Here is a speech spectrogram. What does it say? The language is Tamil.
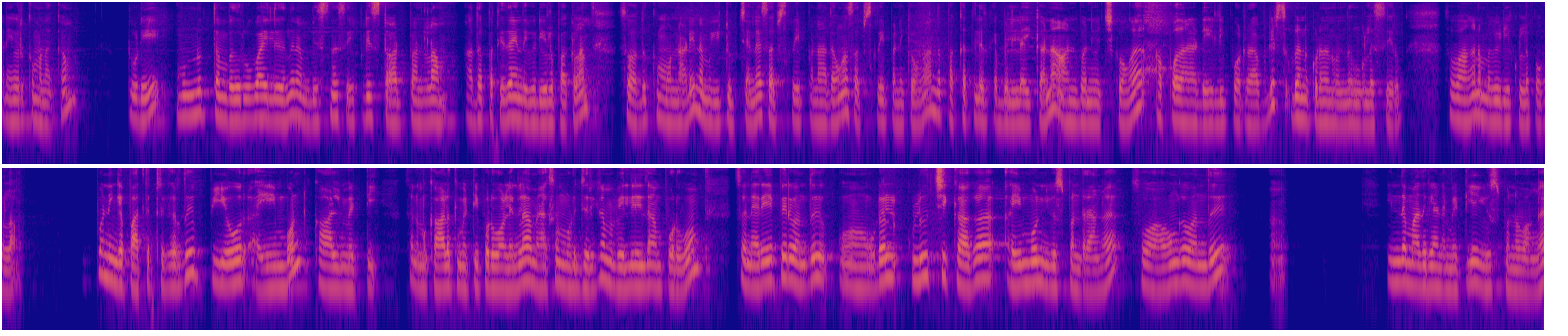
அனைவருக்கும் வணக்கம். டுடே முந்நூற்றம்பது ரூபாயிலிருந்து நம்ம பிஸ்னஸ் எப்படி ஸ்டார்ட் பண்ணலாம் அதை பற்றி தான் இந்த வீடியோவில் பார்க்கலாம். ஸோ அதுக்கு முன்னாடி நம்ம யூடியூப் சேனலை சப்ஸ்கிரைப் பண்ணாதவங்க சப்ஸ்கிரைப் பண்ணிக்கோங்க. அந்த பக்கத்தில் இருக்க பெல் ஐக்கானை ஆன் பண்ணி வச்சுக்கோங்க. அப்போ தான் டெய்லி போடுற அப்டேட்ஸ் உடனுக்குடன் வந்து உங்களை சேரும். ஸோ வாங்க நம்ம வீடியோக்குள்ளே போகலாம். இப்போ நீங்கள் பார்த்துட்ருக்கிறது பியோர் ஐம்பொன் கால் மெட்டி. ஸோ நம்ம காலுக்கு மெட்டி போடுவோம் இல்லைங்களா? மேக்ஸிமம் முடிஞ்சிருக்கு நம்ம வெளியில் தான் போடுவோம். ஸோ நிறைய பேர் வந்து உடல் குளிர்ச்சிக்காக ஐம்பொன் யூஸ் பண்ணுறாங்க ஸோ அவங்க வந்து இந்த மாதிரியான மெட்டியை யூஸ் பண்ணுவாங்க.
